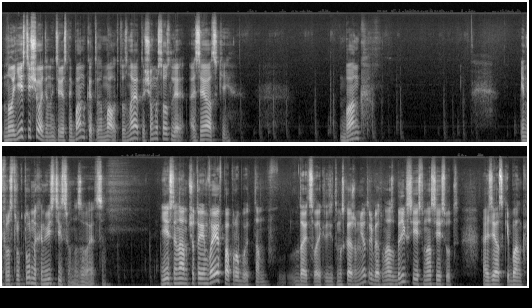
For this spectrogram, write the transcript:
Но есть еще один интересный банк, это мало кто знает, еще мы создали азиатский банк инфраструктурных инвестиций, он называется. Если нам что-то МВФ попробует там дать свои кредиты, мы скажем, нет, ребят, у нас БРИКС есть, у нас есть вот Азиатский банк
